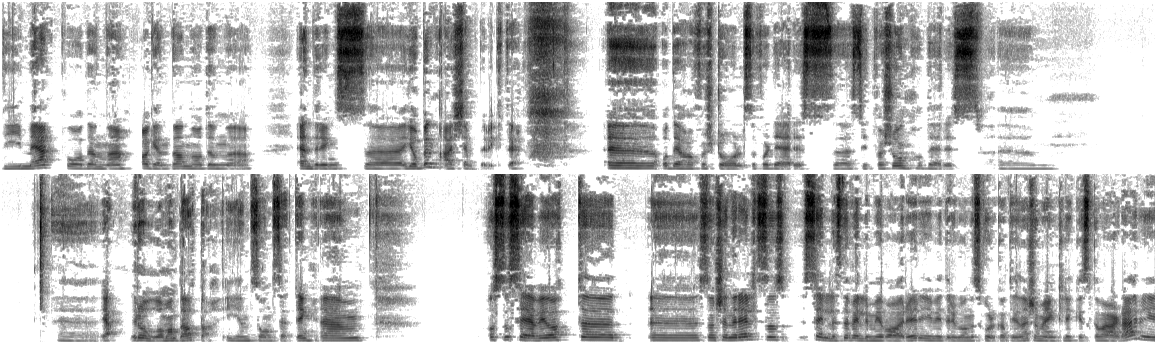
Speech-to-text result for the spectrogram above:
de med på denne agendaen og denne endringsjobben er kjempeviktig. Eh, og det å ha forståelse for deres eh, situasjon og deres eh, ja, rolle og mandat da, i en sånn setting. Og så ser vi jo at sånn generelt så selges det veldig mye varer i videregående skolekantiner som egentlig ikke skal være der. I,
